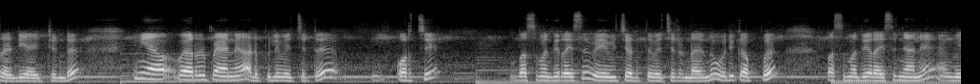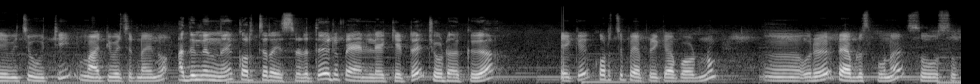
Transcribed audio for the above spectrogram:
റെഡി ആയിട്ടുണ്ട്. ഇനി വേറൊരു പാന് അടുപ്പിൽ വെച്ചിട്ട് കുറച്ച് ബസുമതി റൈസ് വേവിച്ചെടുത്ത് വെച്ചിട്ടുണ്ടായിരുന്നു. ഒരു കപ്പ് ബസുമതി റൈസ് ഞാൻ വേവിച്ച് ഊറ്റി മാറ്റി വെച്ചിട്ടുണ്ടായിരുന്നു. അതിൽ നിന്ന് കുറച്ച് റൈസ് എടുത്ത് ഒരു പാനിലേക്കിട്ട് ചൂടാക്കുക. അതിലേക്ക് കുറച്ച് പേപ്രിക്ക പൗഡറും ഒരു ടേബിൾ സ്പൂണ് സോസും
